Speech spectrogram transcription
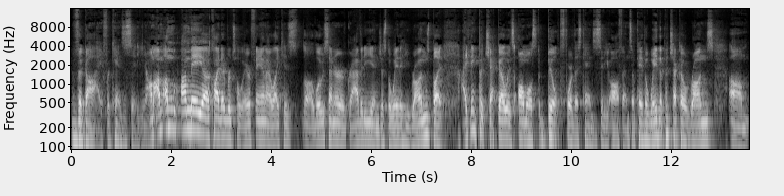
the guy for Kansas City. You know, I'm I'm I'm a uh, Clyde Edwards-Helaire fan. I like his uh, low center of gravity and just the way that he runs. But I think Pacheco is almost built for this Kansas City offense. Okay, the way that Pacheco runs, um,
